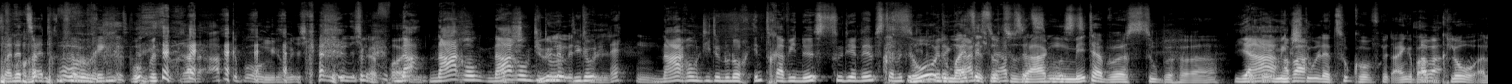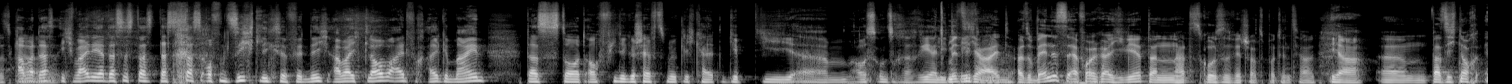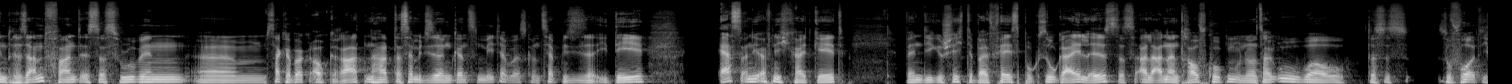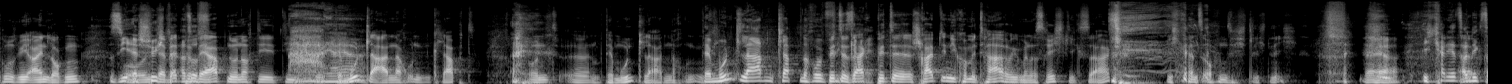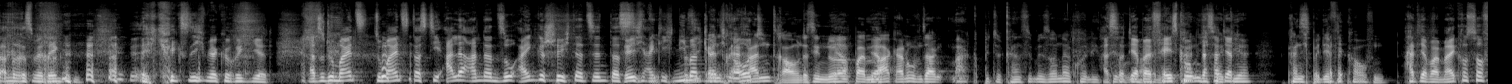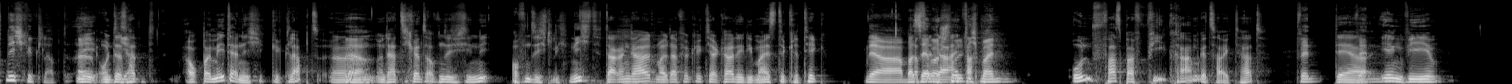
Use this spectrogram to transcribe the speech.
seine Zeit drin verbringt. Wo bist du gerade abgebogen, Junge? Ich kann dir nicht mehr Na, folgen. Nahrung, Nahrung, die du, mit die du. Nahrung, die du nur noch intravenös zu dir nimmst, damit So, die du Brille gar meinst jetzt sozusagen. Metaverse-Zubehör. Ja, der Gaming-Stuhl der Zukunft mit eingebautem aber- Klo, alles klar. Aber das, ich meine ja, das ist das, das ist das Offensichtlichste, finde ich. Aber ich glaube einfach allgemein, dass es dort auch viele Geschäftsmöglichkeiten gibt, die ähm, aus unserer Realität. Mit Sicherheit. Also wenn es erfolgreich wird, dann hat es großes Wirtschaftspotenzial. Ja. Ähm, was ich noch interessant fand, ist, dass Rubin ähm, Zuckerberg auch geraten hat, dass er mit diesem ganzen Metaverse-Konzept, mit dieser Idee erst an die Öffentlichkeit geht, wenn die Geschichte bei Facebook so geil ist, dass alle anderen drauf gucken und dann sagen, oh wow, das ist sofort, ich muss mich einloggen. Sie erschüchtert- der also- Wettbewerb nur noch die, die, Ah, der, ja, der ja. Mundladen nach unten klappt. Und äh, der Mundladen nach unten Der Mundladen klappt nach oben. Bitte sagt, bitte schreibt in die Kommentare, wie man das richtig sagt. Ich kann es offensichtlich nicht. Naja. Ich kann jetzt an nichts anderes mehr denken. Ich krieg's nicht mehr korrigiert. Also du meinst, du meinst, dass die alle anderen so eingeschüchtert sind, dass sich eigentlich niemand dass mehr gar nicht traut. mehr rantrauen, dass sie nur Ja, noch beim ja. Marc anrufen und sagen, Marc, bitte kannst du mir Sonderkonditionen Das hat ja bei machen? Facebook- ich das hat ja- dir, kann ich bei dir verkaufen. Hat ja bei Microsoft nicht geklappt. Nee, Äh, und das ja. hat auch bei Meta nicht geklappt. Ähm, Ja. Und hat sich ganz offensichtlich, offensichtlich nicht daran gehalten, weil dafür kriegt ja gerade die meiste Kritik. Ja, aber er selber schuld. Ich meine, Unfassbar viel Kram gezeigt hat. wenn der Wenn- irgendwie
